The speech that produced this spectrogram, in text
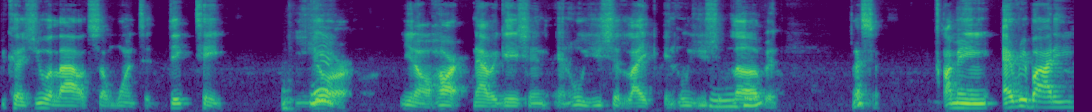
because you allowed someone to dictate your yeah. you know heart navigation and who you should like and who you should mm-hmm. love and listen i mean everybody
